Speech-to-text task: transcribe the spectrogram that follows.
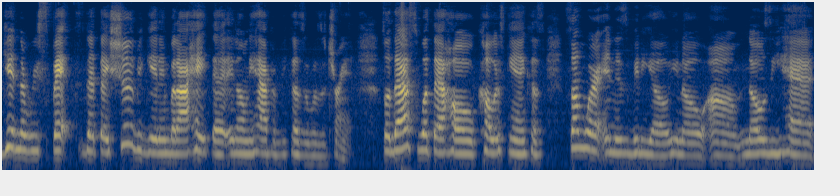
getting the respect that they should be getting, but I hate that it only happened because it was a trend. So that's what that whole color skin, because somewhere in this video, you know, um, Nosy had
